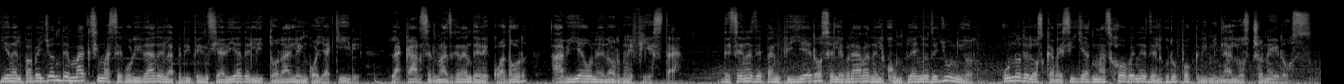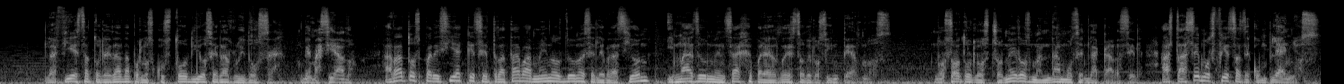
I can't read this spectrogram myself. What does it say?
y en el pabellón de máxima seguridad de la penitenciaría del litoral en Guayaquil, la cárcel más grande de Ecuador, había una enorme fiesta. Decenas de pantilleros celebraban el cumpleaños de Junior, uno de los cabecillas más jóvenes del grupo criminal Los Choneros. La fiesta tolerada por los custodios era ruidosa, demasiado. A ratos parecía que se trataba menos de una celebración y más de un mensaje para el resto de los internos. Nosotros los choneros mandamos en la cárcel, hasta hacemos fiestas de cumpleaños.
